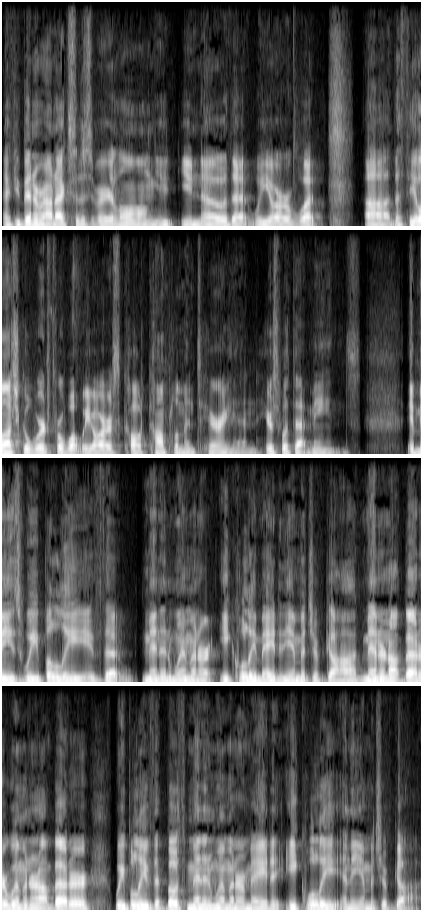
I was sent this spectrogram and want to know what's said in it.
Now, if you've been around Exodus very long, you, you know that we are what uh, the theological word for what we are is called complementarian. Here's what that means it means we believe that men and women are equally made in the image of God. Men are not better, women are not better. We believe that both men and women are made equally in the image of God.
